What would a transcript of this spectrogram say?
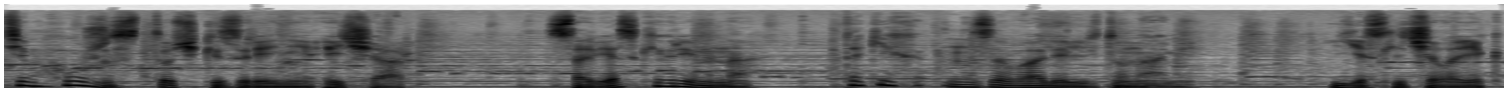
тем хуже с точки зрения HR – советские времена таких называли летунами. Если человек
